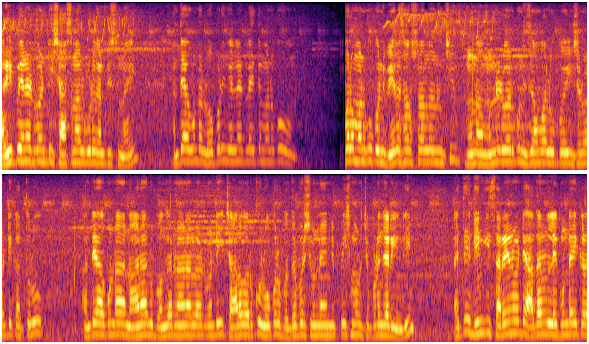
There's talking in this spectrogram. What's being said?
అరిగిపోయినటువంటి శాసనాలు కూడా కనిపిస్తున్నాయి. అంతేకాకుండా లోపలికి వెళ్ళినట్లయితే మనకు లోపల మనకు కొన్ని వేల సంవత్సరాల నుంచి మొన్న మొన్నటి వరకు నిజాం వాళ్ళు ఉపయోగించినటువంటి కత్తులు అంతేకాకుండా నాణాలు బంగారు నాణాలు అటువంటి చాలా వరకు లోపల భద్రపరిచి ఉన్నాయని చెప్పేసి మనకు చెప్పడం జరిగింది. అయితే దీనికి సరైనటువంటి ఆధారణ లేకుండా ఇక్కడ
